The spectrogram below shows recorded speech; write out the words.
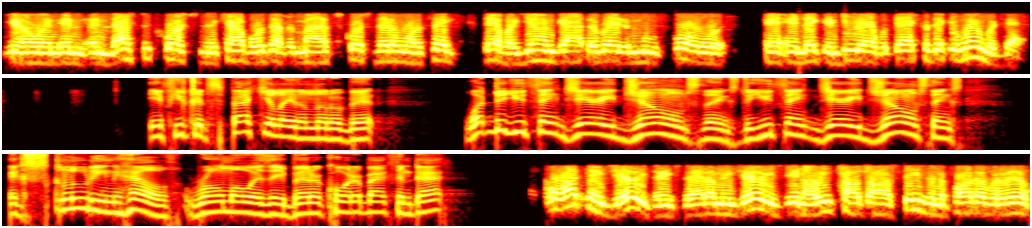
You know, and, and, and that's the question the Cowboys have in mind. It's question they don't want to take. They have a young guy they're ready to move forward, and, and they can do that with that because they can win with that. If you could speculate a little bit, what do you think Jerry Jones thinks? Do you think Jerry Jones thinks, excluding health, Romo is a better quarterback than Dak? Oh, I think Jerry thinks that. I mean, Jerry's, you know, he talks all season. The part of it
